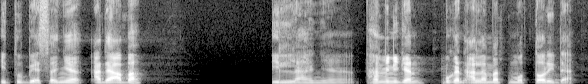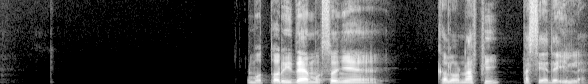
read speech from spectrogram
itu biasanya ada apa? Ilahnya. Paham ini kan? Bukan alamat motorida. Motorida maksudnya kalau nafi pasti ada ilah.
